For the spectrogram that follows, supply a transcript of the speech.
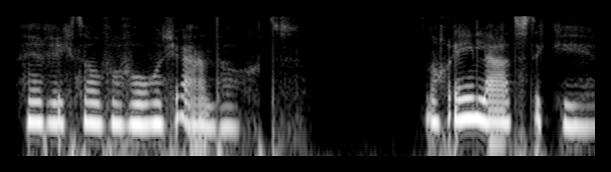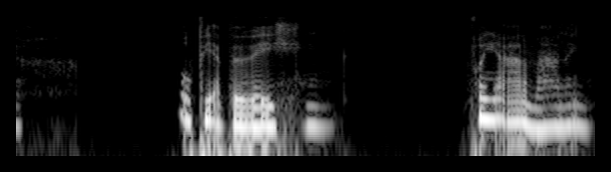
En richt dan vervolgens je aandacht nog één laatste keer op je beweging van je ademhaling.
